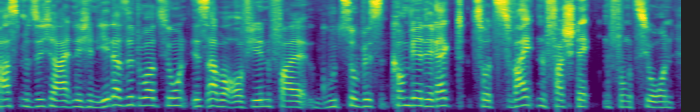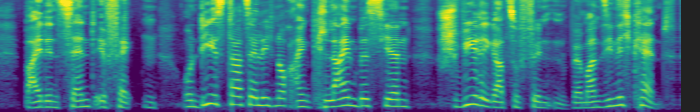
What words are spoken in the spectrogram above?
Passt mit Sicherheit nicht in jeder Situation, ist aber auf jeden Fall gut zu wissen. Kommen wir direkt zur zweiten versteckten Funktion bei den Send-Effekten. Und die ist tatsächlich noch ein klein bisschen schwieriger zu finden, wenn man sie nicht kennt.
